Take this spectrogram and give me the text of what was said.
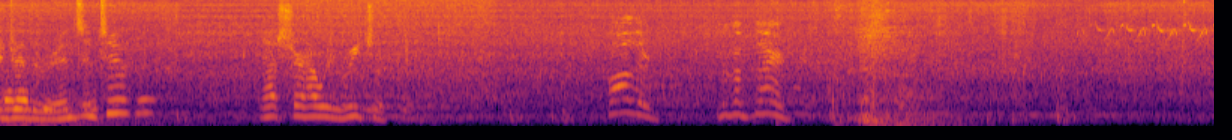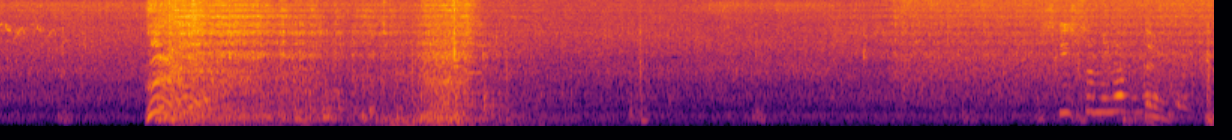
I drill the runes into? Not sure how we reach it. Father, look up there. I see something up there.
